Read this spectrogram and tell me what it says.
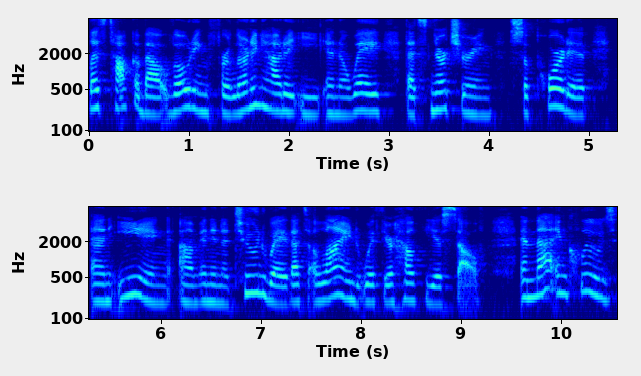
let's talk about voting for learning how to eat in a way that's nurturing, supportive, and eating um, in an attuned way that's aligned with your healthiest self. And that includes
